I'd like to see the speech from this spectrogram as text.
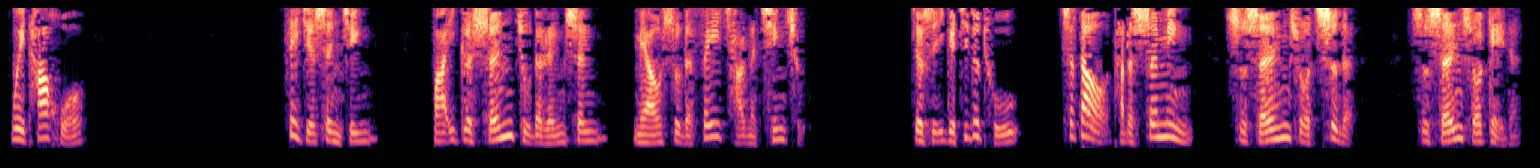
为他活。这节圣经把一个神主的人生描述的非常的清楚，就是一个基督徒知道他的生命是神所赐的，是神所给的。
